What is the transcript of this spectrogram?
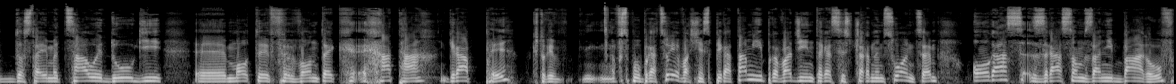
dostajemy cały długi motyw, wątek chata, grappy, który mm, współpracuje właśnie z piratami i prowadzi interesy z Czarnym Słońcem oraz z rasą Zanibarów.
